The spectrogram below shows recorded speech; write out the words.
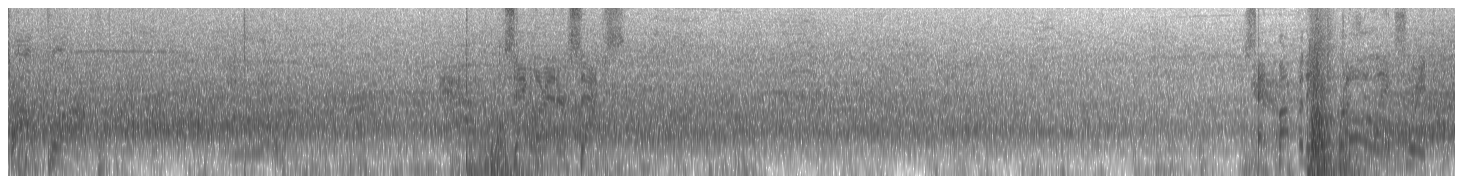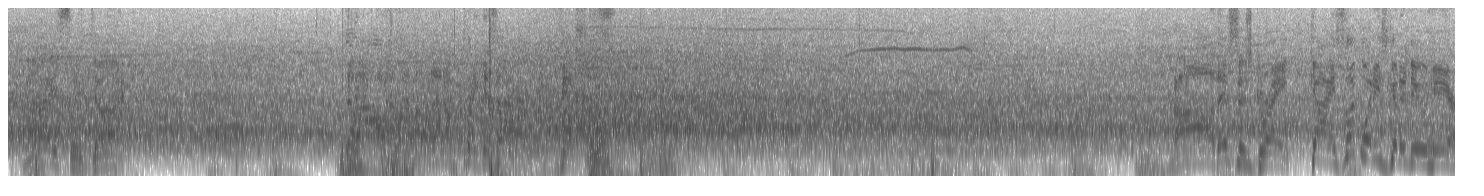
shot block. Ziggler intercepts. Set him up for the Russian leg sweep. Nicely done. No, that'll break his arm. Vicious. Oh, this is great. Guys, look what he's going to do here.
